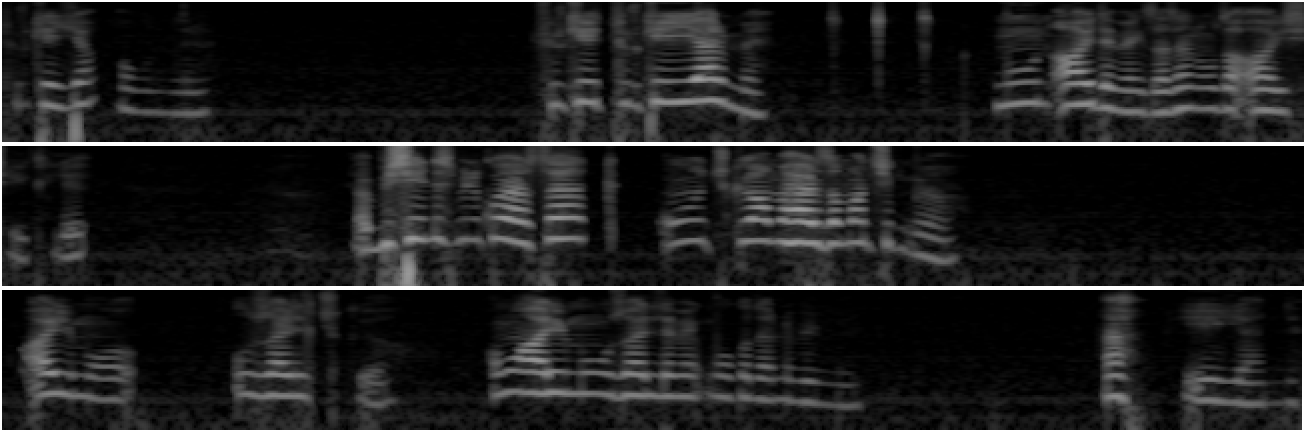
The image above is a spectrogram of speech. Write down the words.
Türkiye yapma bunları. Türkiye Türkiye'yi yer mi? Moon ay demek zaten o da ay şekli. Ya bir şeyin ismini koyarsak onu çıkıyor ama her zaman çıkmıyor. Alimo uzaylı çıkıyor. Ama Alimo uzaylı demek mi o kadarını bilmiyorum. Heh iyi yendi.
